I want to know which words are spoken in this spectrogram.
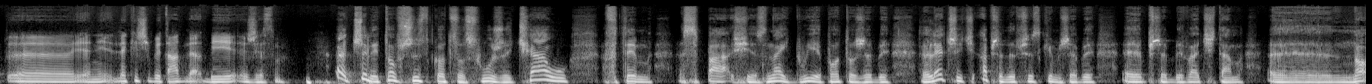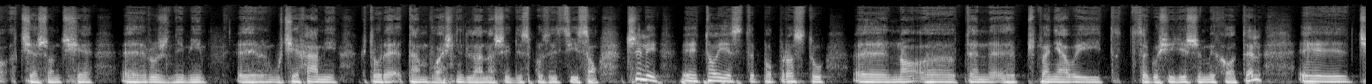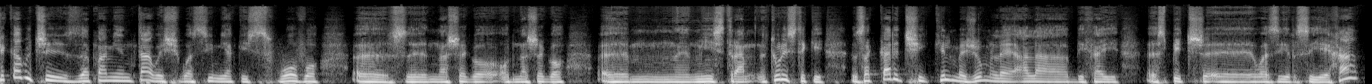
يعني لكل شيء بيتعلق بالجسم Czyli to wszystko, co służy ciału, w tym spa się znajduje po to, żeby leczyć, a przede wszystkim, żeby przebywać tam, no, ciesząc się różnymi uciechami, które tam właśnie dla naszej dyspozycji są. Czyli to jest po prostu no, ten wspaniały i tego się cieszymy hotel. Ciekawy, czy zapamiętałeś, Wasim, jakieś słowo z naszego, od naszego ministra turystyki. ذكرت شي كلمة جملة على بهاي سبيتش وزير سياحة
